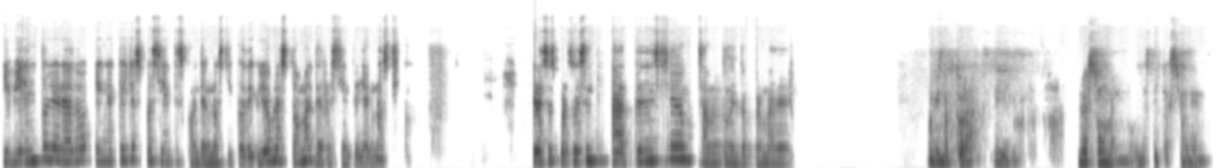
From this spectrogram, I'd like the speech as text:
y bien tolerado en aquellos pacientes con diagnóstico de glioblastoma de reciente diagnóstico. Gracias por su atención. Pasamos con el doctor Madero. Muy bien, doctora. El resumen, ¿no? la explicación en,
